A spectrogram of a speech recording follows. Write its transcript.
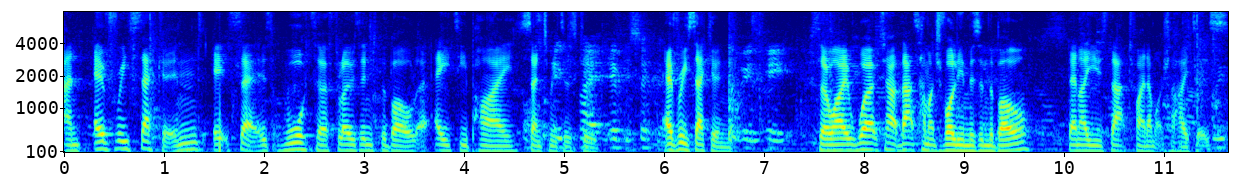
and every second it says water flows into the bowl at 80 pi oh, centimetres cubed. Every second. Every second. So I worked out that's how much volume is in the bowl. Then I used that to find out how much the height is.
